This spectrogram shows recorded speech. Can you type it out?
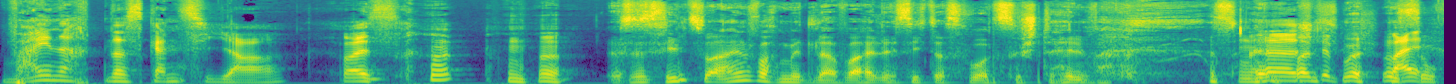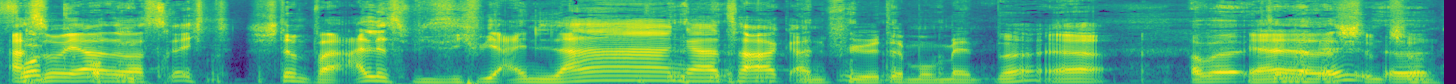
Weihnachten das ganze Jahr. Weißt du? Es ist viel zu einfach mittlerweile, sich das vorzustellen. Ja, stimmt. Weil, so ach so, ja, du hast recht. Stimmt, weil alles wie sich wie ein langer Tag anfühlt im Moment, ne? Ja. Aber Ja, generell, äh, schon.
